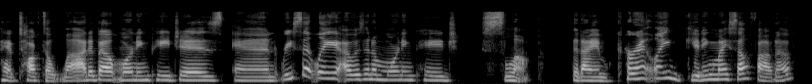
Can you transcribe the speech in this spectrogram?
I have talked a lot about morning pages. And recently I was in a morning page slump that I am currently getting myself out of.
